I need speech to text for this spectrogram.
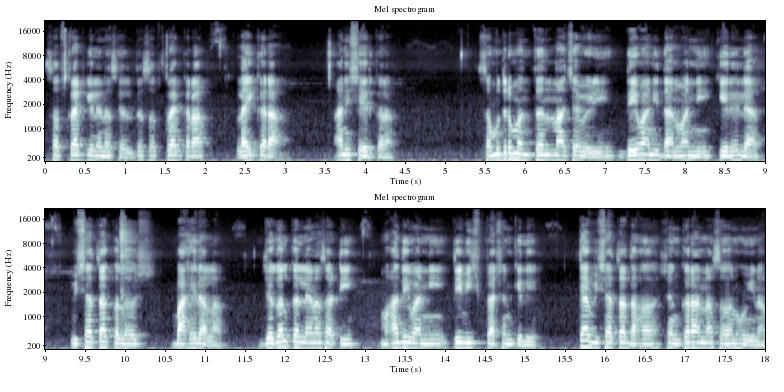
सबस्क्राईब केले नसेल तर सबस्क्राईब करा लाईक करा आणि शेअर करा. समुद्रमंथनाच्या वेळी देव आणि दानवांनी केलेल्या विषाचा कलश बाहेर आला. जगल कल्याणासाठी महादेवांनी ते विष प्राशन केले. त्या विषाचा दाह शंकरांना सहन होईना.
